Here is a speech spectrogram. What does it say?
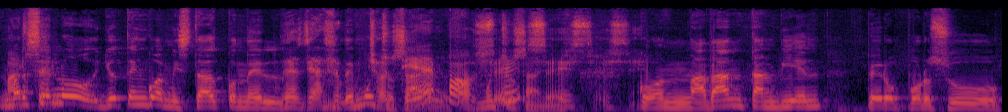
Marcelo, yo tengo amistad con él Desde hace de mucho muchos tiempo, años, sí, muchos años. sí, sí. Con Adán también, pero por su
